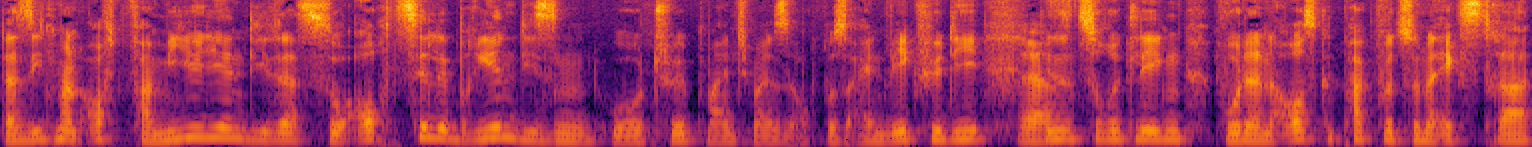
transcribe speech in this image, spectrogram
Da sieht man oft Familien, die das so auch zelebrieren, diesen Roadtrip. Manchmal ist es auch bloß ein Weg für die, Ja. den sie zurücklegen, wo dann ausgepackt wird, so eine extra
